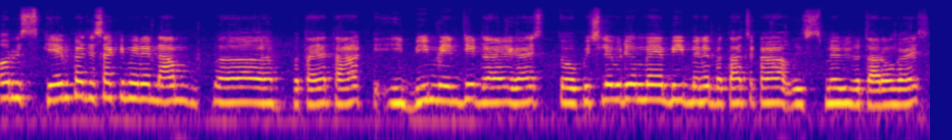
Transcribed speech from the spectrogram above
और इस गेम का जैसा कि मैंने नाम बताया था कि बी मेनजी ड्राइव है गाइस तो पिछले वीडियो में भी मैंने बता चुका, इसमें भी बता रहा हूँ गाइस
